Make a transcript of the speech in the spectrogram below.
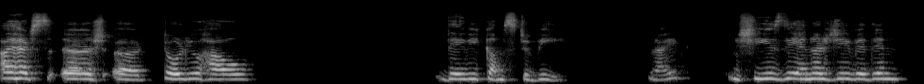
I had uh, uh, told you how Devi comes to be, right? She is the energy within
